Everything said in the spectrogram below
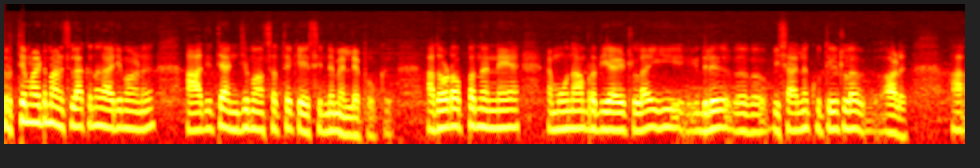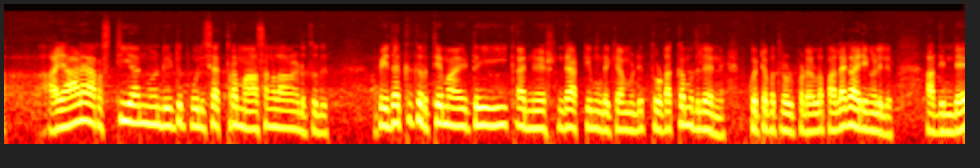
കൃത്യമായിട്ട് മനസ്സിലാക്കുന്ന കാര്യമാണ് ആദ്യത്തെ അഞ്ച് മാസത്തെ കേസിന്റെ മെല്ലെപ്പോക്ക്. അതോടൊപ്പം തന്നെ മൂന്നാം പ്രതിയായിട്ടുള്ള ഈ ഇതിൽ വിശാലിനെ കുത്തിയിട്ടുള്ള ആൾ അയാളെ അറസ്റ്റ് ചെയ്യാൻ വേണ്ടിയിട്ട് പോലീസ് എത്ര മാസങ്ങളാണ് എടുത്തത്? അപ്പോൾ ഇതൊക്കെ കൃത്യമായിട്ട് ഈ അന്വേഷണത്തെ അട്ടിമുറിക്കാൻ വേണ്ടി തുടക്കം മുതൽ തന്നെ കുറ്റപത്രം ഉൾപ്പെടെയുള്ള പല കാര്യങ്ങളിലും അതിന്റെ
